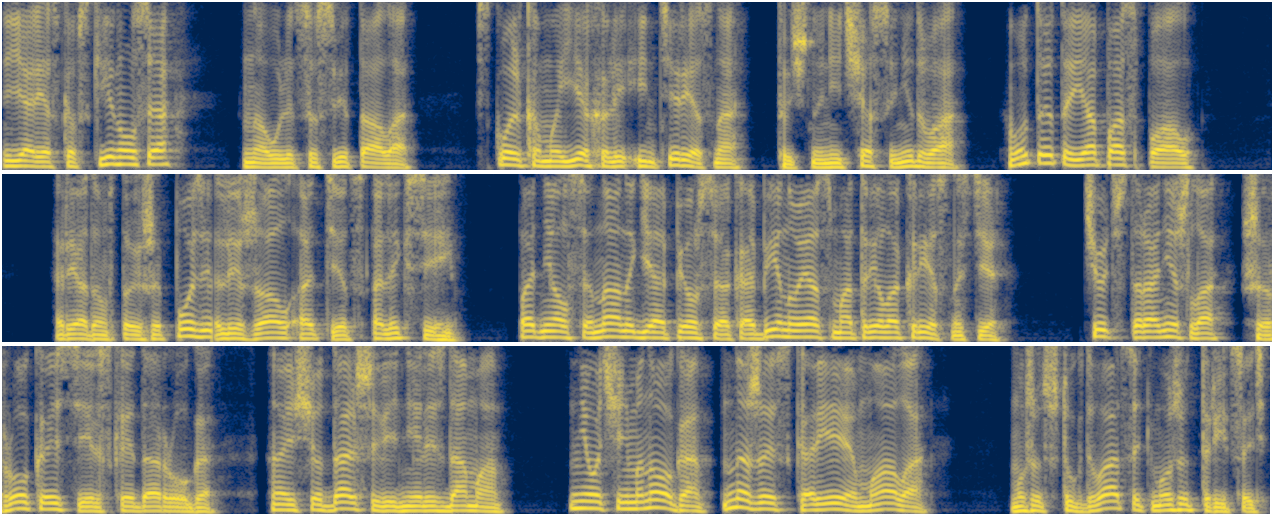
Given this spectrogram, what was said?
Я резко вскинулся, на улице светало. Сколько мы ехали, интересно. Точно не час и не два. Вот это я поспал. Рядом в той же позе лежал отец Алексей. Поднялся на ноги, оперся о кабину и осмотрел окрестности. Чуть в стороне шла широкая сельская дорога, а еще дальше виднелись дома. Не очень много, даже скорее мало. Может, штук двадцать, может, тридцать.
